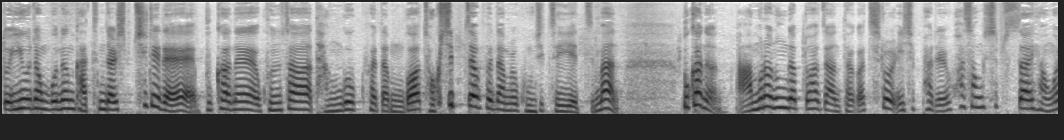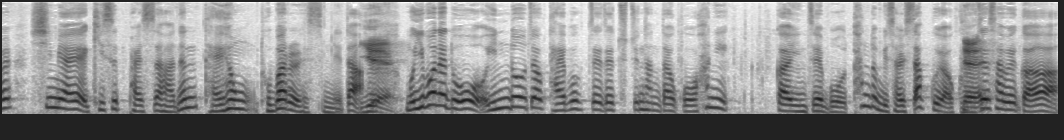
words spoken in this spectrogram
또 이후 정부는 같은 달 17일에 북한의 군사 당국 회담과 적십자 회담을 공식 제의했지만 북한은 아무런 응답도 하지 않다가 7월 28일 화성 14형을 심야에 기습 발사하는 대형 도발을 했습니다. 예. 뭐 이번에도 인도적 대북 제재 추진한다고 하 니까 이제 뭐 탄도 미사일 쐈고요. 네. 국제 사회가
